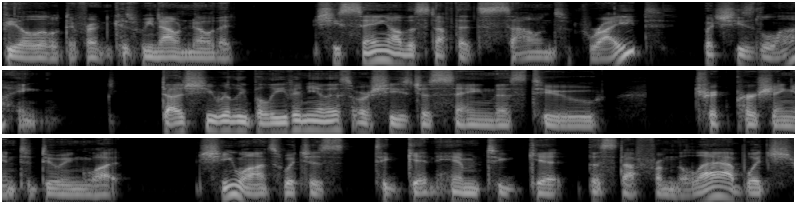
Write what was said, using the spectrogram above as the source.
feel a little different because we now know that she's saying all the stuff that sounds right, but she's lying. Does she really believe any of this, or she's just saying this to trick Pershing into doing what she wants, which is to get him to get the stuff from the lab, which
